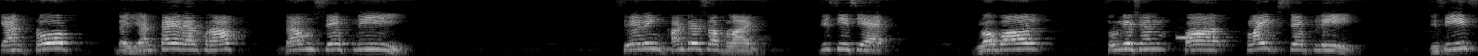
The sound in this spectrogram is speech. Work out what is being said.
can float the entire aircraft down safely, saving hundreds of lives. This is a global solution for flight safely. This is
